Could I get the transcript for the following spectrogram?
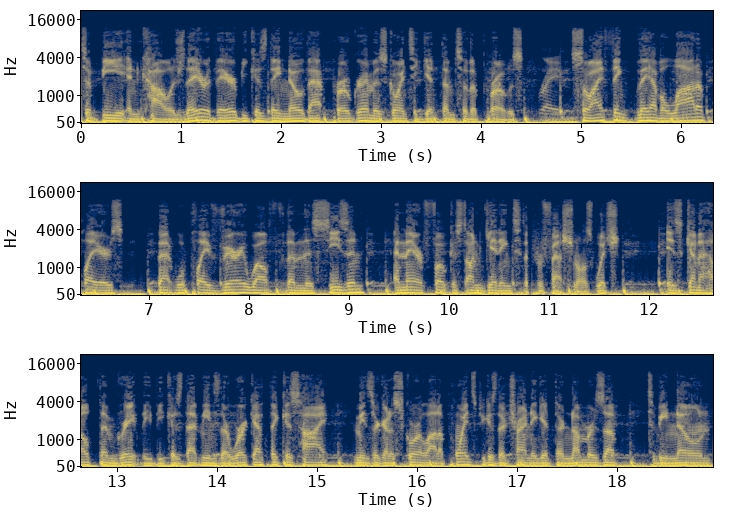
to be in college. They are there because they know that program is going to get them to the pros. Right. So I think they have a lot of players that will play very well for them this season, and they are focused on getting to the professionals, which is going to help them greatly because that means their work ethic is high. It means they're going to score a lot of points because they're trying to get their numbers up to be known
